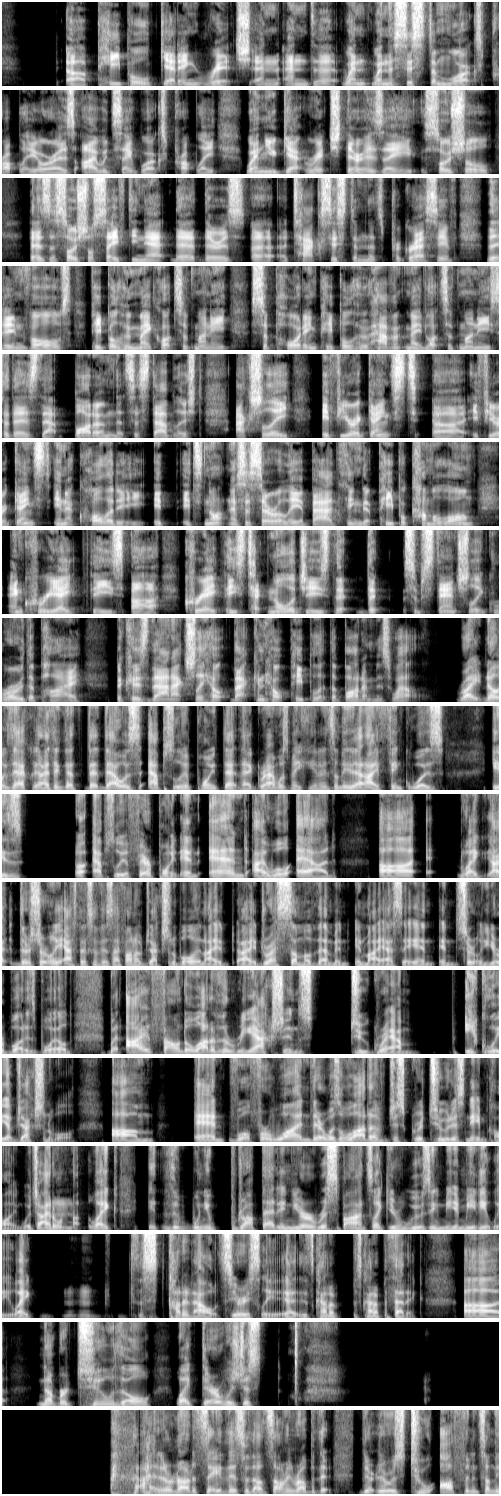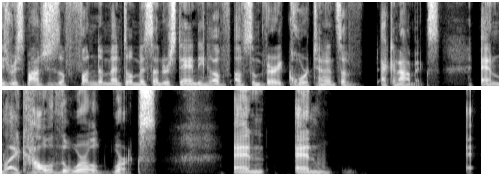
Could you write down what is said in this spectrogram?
uh, people getting rich and and uh, when when the system works properly, or as I would say, works properly, when you get rich, there is a social there's a social safety net, that there is a, a, tax system that's progressive that involves people who make lots of money supporting people who haven't made lots of money. So there's that bottom that's established. Actually, if you're against uh, if you're against inequality, it, it's not necessarily a bad thing that people come along and create these uh, create these technologies that that substantially grow the pie because that actually help that can help people at the bottom as well. Right. No, exactly. And I think that that, that was absolutely a point that that Graham was making, and it's something that I think was is uh, absolutely a fair point. And and I will add, uh, like I, there's certainly aspects of this I found objectionable, and I I addressed some of them in in my essay, and and certainly your blood is boiled. But I found a lot of the reactions to Graham equally objectionable. Um, and well, for one, there was a lot of just gratuitous name calling, which I don't mm. like. It, the, when you drop that in your response, like you're losing me immediately. Like, mm-hmm. just cut it out. Seriously, it's kind of it's kind of pathetic. Uh, number two, though, like there was just. I don't know how to say this without sounding wrong, but there, there, there was too often in some of these responses a fundamental misunderstanding of of some very core tenets of economics and like how the world works and and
